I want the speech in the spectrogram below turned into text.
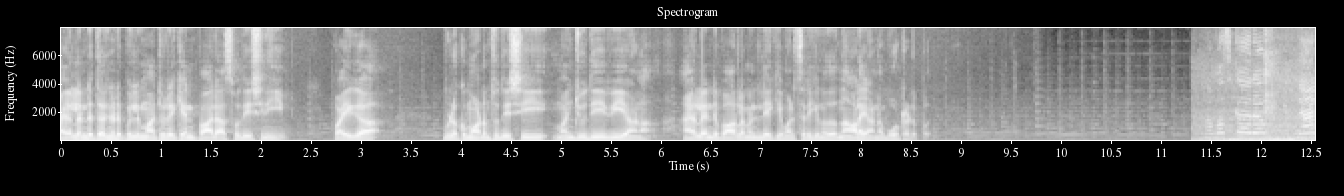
അയർലൻഡ് തെരഞ്ഞെടുപ്പിൽ മാറ്റുരയ്ക്കാൻ പാലാ സ്വദേശിനി പൈക വിളക്കുമാടം സ്വദേശി മഞ്ജു ദേവിയാണ് അയർലൻഡ് പാർലമെന്റിലേക്ക് മത്സരിക്കുന്നത്. നാളെയാണ് വോട്ടെടുപ്പ്. നമസ്കാരം. ഞാൻ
